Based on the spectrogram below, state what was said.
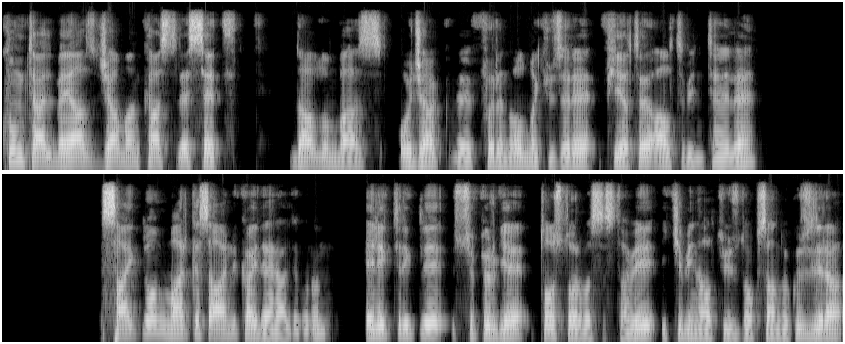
Kumtel beyaz cam ankastre set. Davlumbaz, ocak ve fırın olmak üzere fiyatı 6000 TL. Cyclone markası Arnica'ydı herhalde bunun. Elektrikli süpürge, toz torbasız tabii 2699 lira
